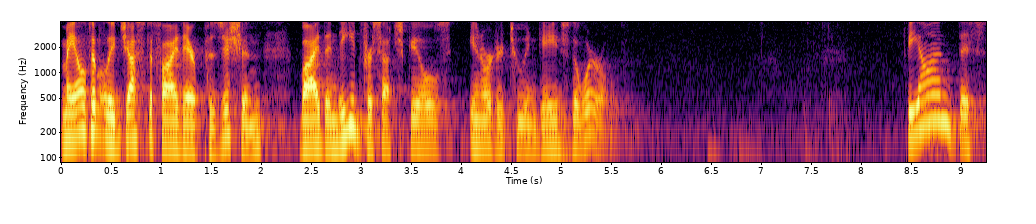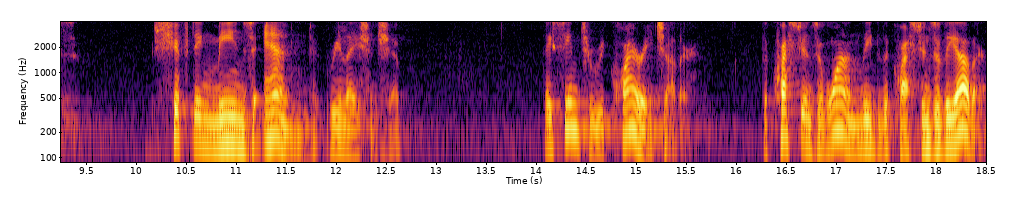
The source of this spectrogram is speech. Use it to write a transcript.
may ultimately justify their position by the need for such skills in order to engage the world. Beyond this shifting means end relationship, they seem to require each other. The questions of one lead to the questions of the other.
